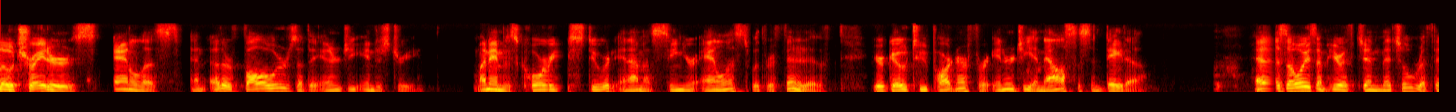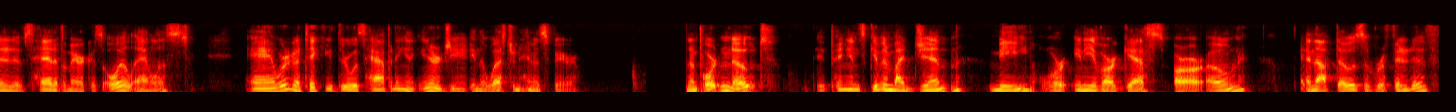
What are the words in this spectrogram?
Hello, traders, analysts, and other followers of the energy industry. My name is Corey Stewart, and I'm a senior analyst with Refinitiv, your go to partner for energy analysis and data. As always, I'm here with Jim Mitchell, Refinitiv's head of America's oil analyst, and we're going to take you through what's happening in energy in the Western Hemisphere. An important note the opinions given by Jim, me, or any of our guests are our own and not those of Refinitiv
